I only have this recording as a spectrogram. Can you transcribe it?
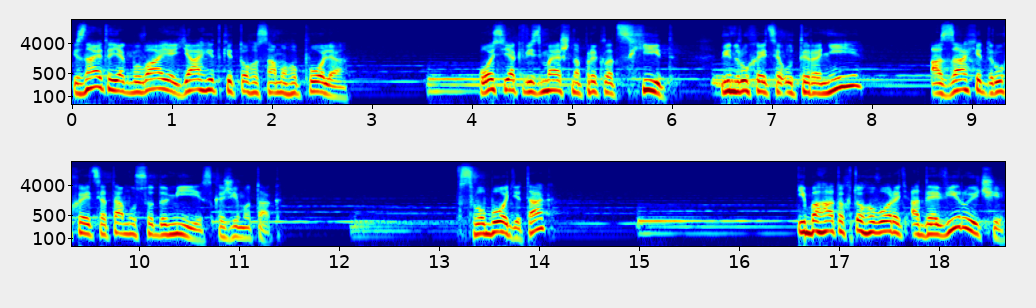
І знаєте, як буває ягідки того самого поля. Ось як візьмеш, наприклад, схід, він рухається у тиранії, а захід рухається там у содомії, скажімо так. В свободі, так? І багато хто говорить, а де віруючі?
